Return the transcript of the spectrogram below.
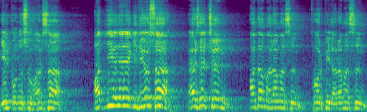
bir konusu varsa, adliyelere gidiyorsa, Erzetçim adam aramasın, torpil aramasın.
